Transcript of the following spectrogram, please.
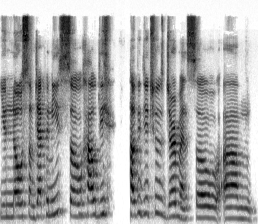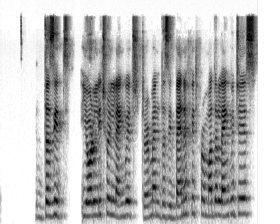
you know some Japanese. So how did how did you choose German? So um, does it your literary language German does it benefit from other languages?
